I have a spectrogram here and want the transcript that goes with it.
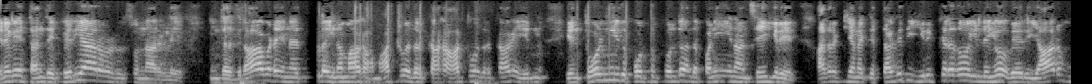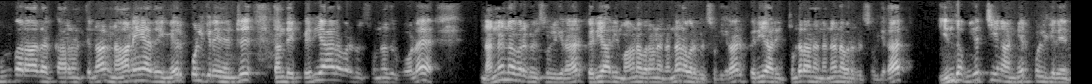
எனவே தந்தை பெரியார் அவர்கள் சொன்னார்களே இந்த திராவிட இனத்துல இனமாக மாற்றுவதற்காக ஆக்குவதற்காக என் என் தோல் மீது போட்டுக்கொண்டு அந்த பணியை நான் செய்கிறேன். அதற்கு எனக்கு தகுதி இருக்கிறதோ இல்லையோ வேறு யாரும் முன்வராத காரணத்தினால் நானே அதை மேற்கொள்கிறேன் என்று தந்தை பெரியார் அவர்கள் சொன்னது போல நன்னன் அவர்கள் சொல்கிறார் பெரியாரின் மாணவரான நன்னன் அவர்கள் சொல்கிறார் பெரியாரின் தொண்டரான நன்னன் அவர்கள் சொல்கிறார் இந்த முயற்சியை நான் மேற்கொள்கிறேன்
